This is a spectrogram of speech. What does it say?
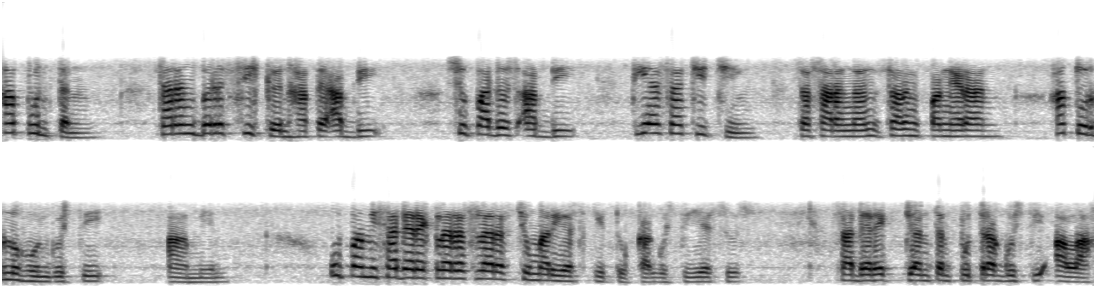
hapunten sarang bersihkan hati abdi supados abdi tiasa cicing sasarangan sarang pangeran. Hatur nuhun Gusti. Amin. Upami saderek leres-leres cumarios gitu ka Gusti Yesus. Saderek janten putra Gusti Allah.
